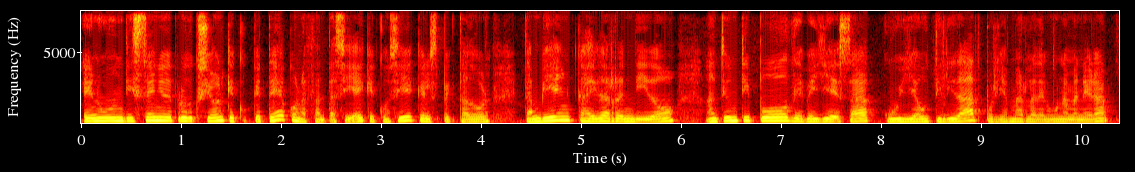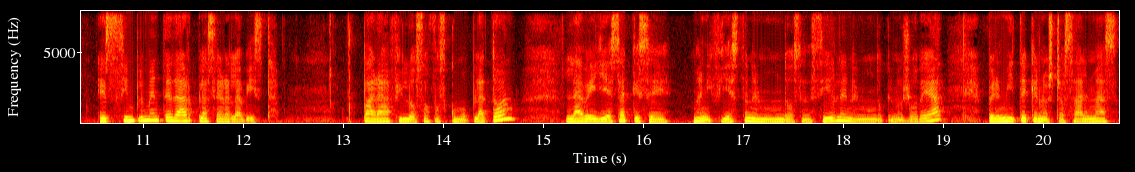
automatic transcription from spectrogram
en un diseño de producción que coquetea con la fantasía y que consigue que el espectador también caiga rendido ante un tipo de belleza cuya utilidad, por llamarla de alguna manera, es simplemente dar placer a la vista. Para filósofos como Platón, la belleza que se manifiesta en el mundo sensible, en el mundo que nos rodea, permite que nuestras almas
